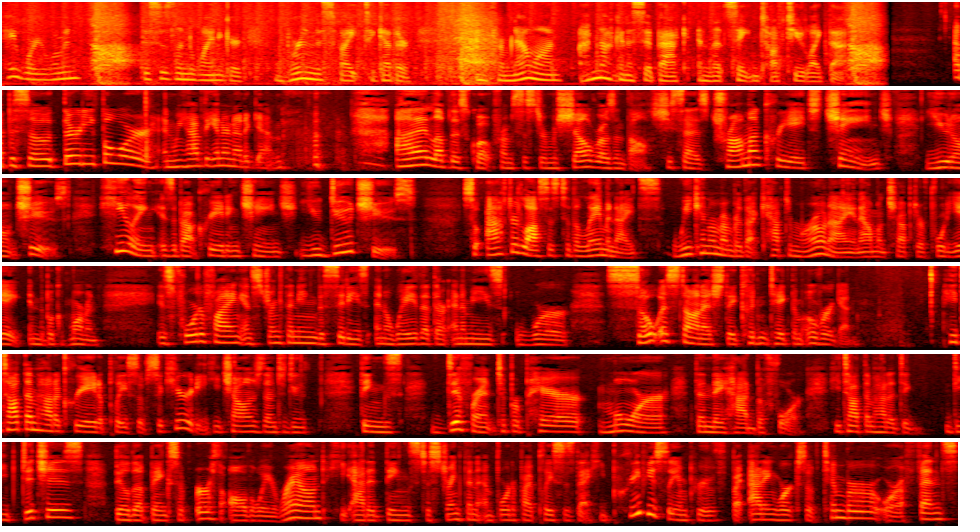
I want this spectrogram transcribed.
Hey, Warrior Woman. This is Linda Weiniger, we're in this fight together. And from now on, I'm not going to sit back and let Satan talk to you like that. Episode 34, and we have the internet again. I love this quote from Sister Michelle Rosenthal. She says, Trauma creates change you don't choose. Healing is about creating change you do choose. So after losses to the Lamanites, we can remember that Captain Moroni in Alma chapter 48 in the Book of Mormon is fortifying and strengthening the cities in a way that their enemies were so astonished they couldn't take them over again. He taught them how to create a place of security. He challenged them to do things different to prepare more than they had before. He taught them how to dig deep ditches, build up banks of earth all the way around. He added things to strengthen and fortify places that he previously improved by adding works of timber or a fence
